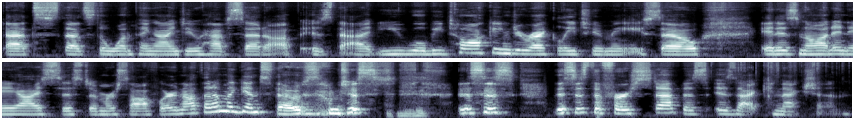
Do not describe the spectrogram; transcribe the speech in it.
That's that's the one thing I do have set up is that you will be talking directly to me. So it is not an AI system or software. Not that I'm against those. I'm just this is this is the first step is is that connection.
